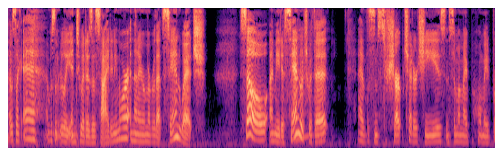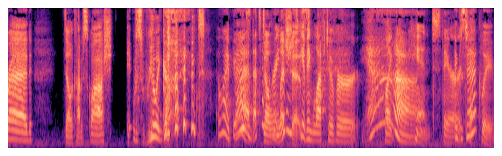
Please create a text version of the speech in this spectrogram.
I was like, eh, I wasn't really into it as a side anymore. And then I remember that sandwich. So I made a sandwich with it. I had some sharp cheddar cheese and some of my homemade bread, delicata squash. It was really good. Oh, I bet that's a great delicious. Thanksgiving leftover yeah. like hint there. Exactly.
